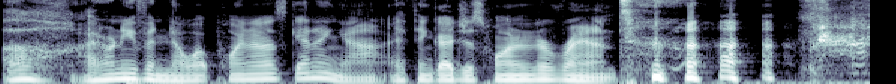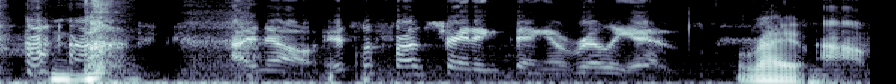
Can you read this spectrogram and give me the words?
oh, I don't even know what point I was getting at. I think I just wanted to rant. I know. It's a frustrating thing. It really is. right. Um, but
